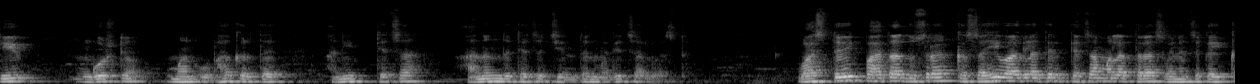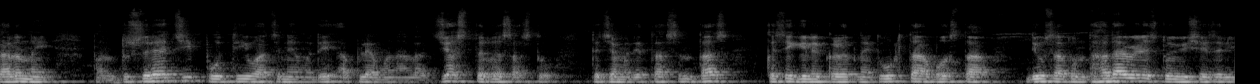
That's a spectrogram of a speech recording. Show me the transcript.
ती गोष्ट मन उभा करतं. आणि त्याचा आनंद त्याचं चिंतनमध्ये चालू असतं. वास्तविक पाहता दुसरा कसाही वागला तरी त्याचा मला त्रास होण्याचं काही कारण नाही पण दुसऱ्याची पोथी वाचण्यामध्ये आपल्या मनाला जास्त रस असतो. त्याच्यामध्ये तासन तास कसे गेले कळत नाहीत. उठता बसता दिवसातून दहा दहा वेळेस तो विषय जरी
